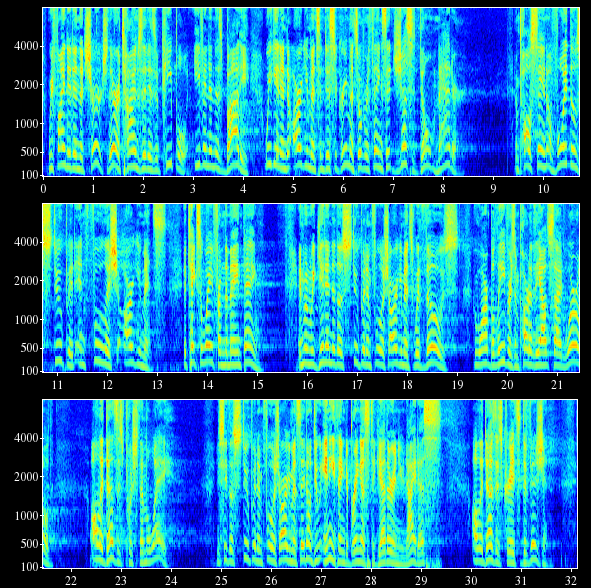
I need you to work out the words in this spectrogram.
We find it in the church. There are times that as a people, even in this body, we get into arguments and disagreements over things that just don't matter. And Paul's saying, avoid those stupid and foolish arguments. It takes away from the main thing. And when we get into those stupid and foolish arguments with those who aren't believers and part of the outside world, all it does is push them away. You see, those stupid and foolish arguments, they don't do anything to bring us together and unite us all it does is creates division.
